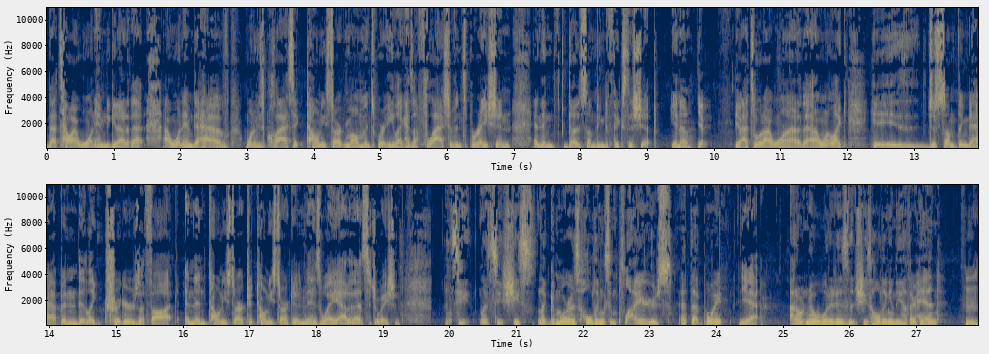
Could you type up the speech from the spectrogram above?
That's how I want him to get out of that. I want him to have one of his classic Tony Stark moments where he like has a flash of inspiration and then does something to fix the ship. You know. Yep. That's what I want out of that. I want like his, just something to happen that like triggers a thought, and then Tony Stark to Tony Stark in his way out of that situation. Let's see. Let's see. She's like Gamora's holding some pliers at that point. Yeah. I don't know what it is that she's holding in the other hand. Hmm.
